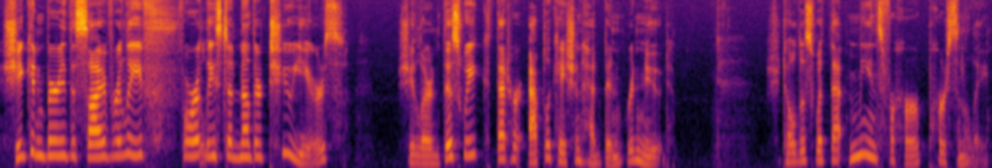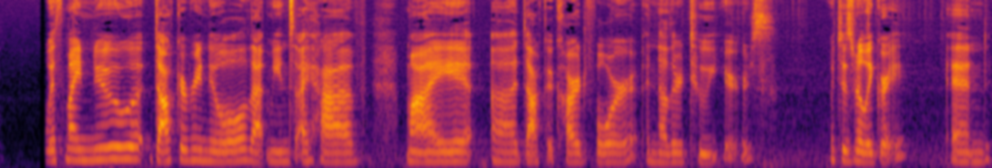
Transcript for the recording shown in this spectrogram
she can breathe a sigh of relief for at least another two years. She learned this week that her application had been renewed. She told us what that means for her personally. With my new DACA renewal, that means I have my uh, DACA card for another two years, which is really great and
